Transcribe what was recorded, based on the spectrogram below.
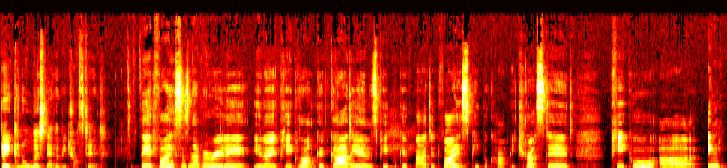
they can almost never be trusted. the advice is never really, you know, people aren't good guardians, people give bad advice, people can't be trusted, people are in-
